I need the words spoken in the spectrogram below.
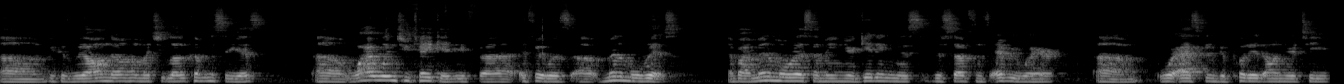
um, because we all know how much you love coming to see us, uh, why wouldn't you take it if uh, if it was uh, minimal risk? And by minimal risk, I mean you're getting this this substance everywhere. Um, we're asking to put it on your teeth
